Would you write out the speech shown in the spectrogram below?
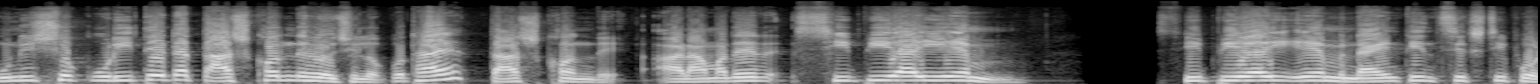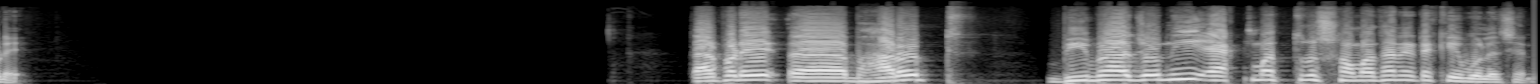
উনিশশো কুড়িতে এটা তাসখন্দে হয়েছিল। কোথায়? তাসখন্দে। আর আমাদের সিপিআইএম সিপিআইএম নাইনটিন সিক্সটি ফোরে। তারপরে ভারত বিভাজনই একমাত্র সমাধান এটা কে বলেছেন?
